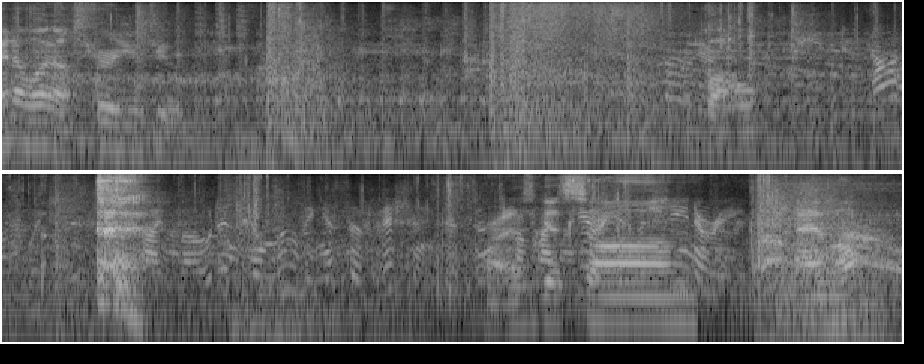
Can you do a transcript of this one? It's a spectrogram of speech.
I know what? I'll screw you too. Butthole. Do not switch to suicide mode until moving a sufficient distance Alright, let's get some ammo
